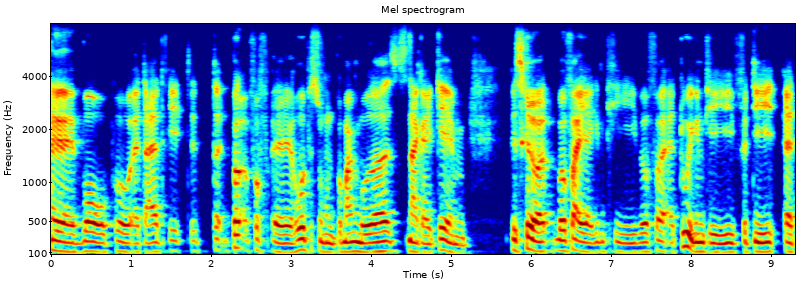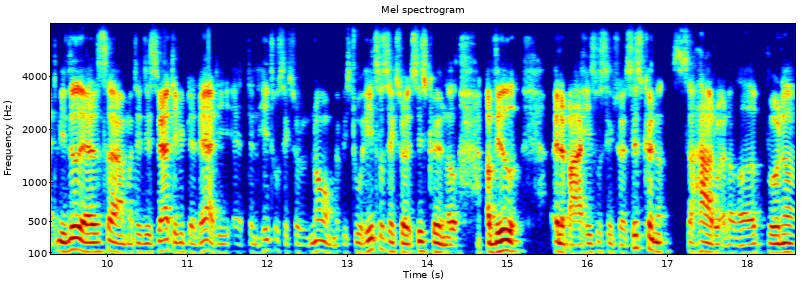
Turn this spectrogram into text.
Øh, hvor på, at der er et, et, et, et for, øh, hovedpersonen på mange måder snakker igennem beskriver, hvorfor er jeg ikke en pige, hvorfor er du ikke en pige, fordi at vi ved alle sammen, og det er desværre det, vi bliver lært i, at den heteroseksuelle norm, at hvis du er heteroseksuel ciskønnet, og ved, eller bare heteroseksuel ciskønnet, så har du allerede vundet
